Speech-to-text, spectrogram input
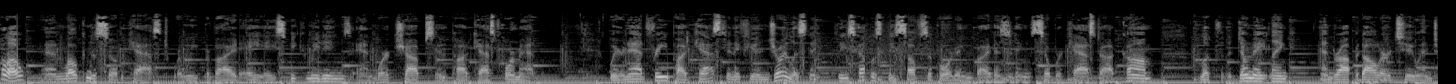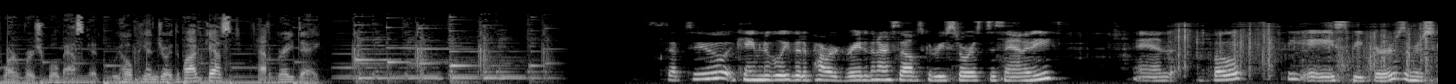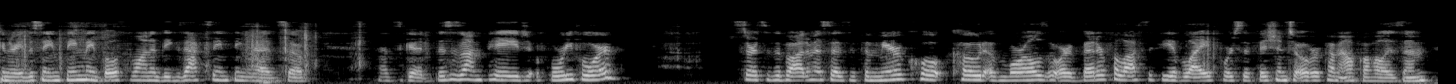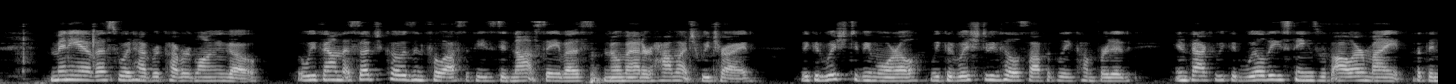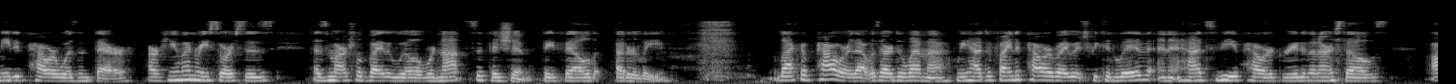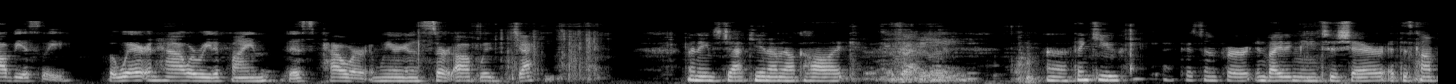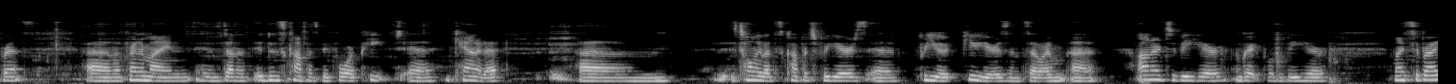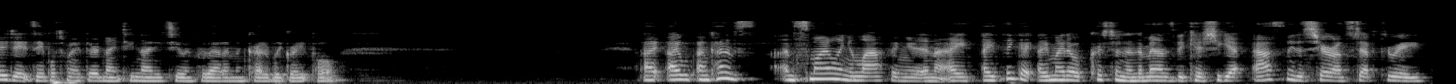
Hello, and welcome to Sobercast, where we provide AA speaker meetings and workshops in podcast format. We're an ad-free podcast, and if you enjoy listening, please help us be self-supporting by visiting Sobercast.com, look for the donate link, and drop a dollar or two into our virtual basket. We hope you enjoy the podcast. Have a great day. Step two, came to believe that a power greater than ourselves could restore us to sanity. And both the AA speakers, I'm just going to read the same thing. They both wanted the exact same thing read, so that's good. This is on page 44. Starts at the bottom. It says, if a mere co- code of morals or a better philosophy of life were sufficient to overcome alcoholism, many of us would have recovered long ago. But we found that such codes and philosophies did not save us, no matter how much we tried. We could wish to be moral. We could wish to be philosophically comforted. In fact, we could will these things with all our might, but the needed power wasn't there. Our human resources, as marshaled by the will, were not sufficient. They failed utterly. Lack of power, that was our dilemma. We had to find a power by which we could live, and it had to be a power greater than ourselves, obviously. But where and how are we to find this power? And we are going to start off with Jackie. My name's Jackie, and I'm an alcoholic. Uh, thank you, Kristen, for inviting me to share at this conference. Um, a friend of mine has done this, did this conference before, Pete, uh, in Canada. Um, told me about this conference for years, uh, for a few years, and so I'm uh, honored to be here. I'm grateful to be here. My sobriety date is April 23rd, 1992, and for that I'm incredibly grateful. I, I I'm kind of I'm smiling and laughing, and I I think I, I might owe Kristen an amends because she get, asked me to share on step three,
